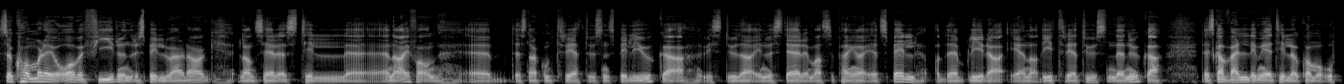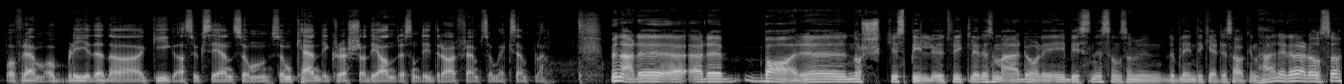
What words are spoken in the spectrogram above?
så kommer det jo over 400 spill hver dag lanseres til eh, en iPhone. Eh, det er snakk om 3000 spill i uka. Hvis du da investerer masse penger i et spill, og det blir da en av de 3000 den uka, det skal veldig mye til å komme opp og frem og bli denne gigasuksessen som, som Candy Crush og de andre som de drar frem som eksempler. Men er det, er det, bare norske spillutviklere som er dårlige i business, sånn som det ble indikert i saken her, eller er det også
